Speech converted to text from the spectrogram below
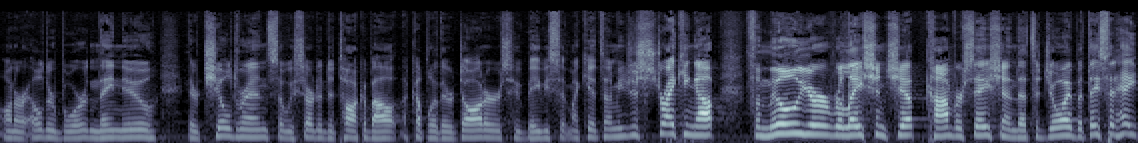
on our elder board, and they knew their children. So we started to talk about a couple of their daughters who babysit my kids. I mean, just striking up familiar relationship conversation that's a joy. But they said, hey,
